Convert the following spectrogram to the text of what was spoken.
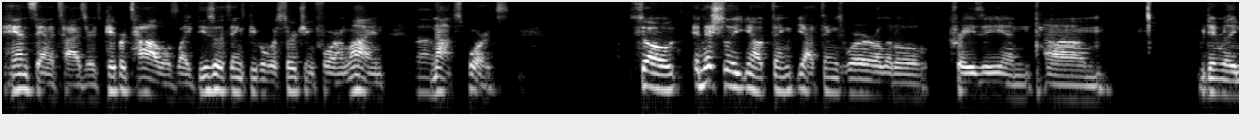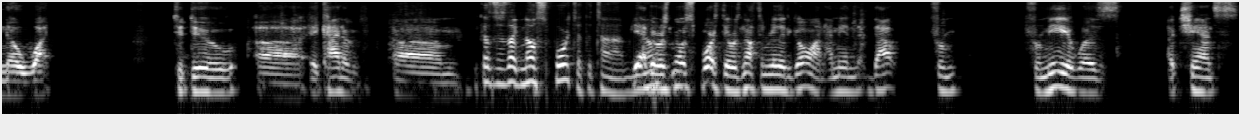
hand sanitizer. It's paper towels. Like these are the things people were searching for online, wow. not sports. So initially, you know, thing yeah, things were a little crazy, and um, we didn't really know what to do. Uh, it kind of um, because there's like no sports at the time. Yeah, know? there was no sports. There was nothing really to go on. I mean, that for for me, it was a chance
